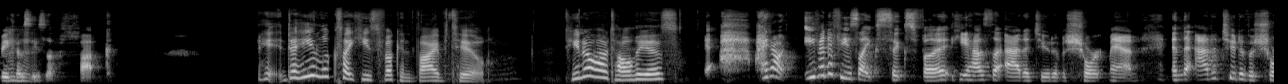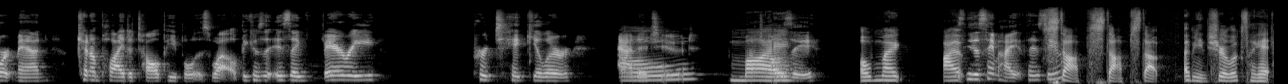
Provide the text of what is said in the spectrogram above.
because Mhm. he's a fuck. he, he looks like he's fucking five two do you know how tall he is I don't, even if he's like six foot, he has the attitude of a short man. And the attitude of a short man can apply to tall people as well because it is a very particular attitude. oh my How tall is he? oh my i Is he the same height as you? Stop, stop, stop. I mean, sure looks like it.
